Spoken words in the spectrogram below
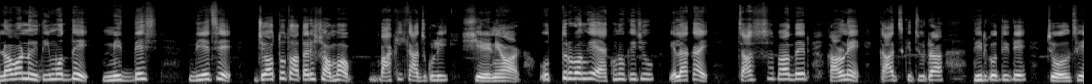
নবান্ন ইতিমধ্যে নির্দেশ দিয়েছে যত তাড়াতাড়ি সম্ভব। বাকি কাজগুলি সেরে নেওয়ার। উত্তরবঙ্গে এখনও কিছু এলাকায় চাষাবাদের কারণে কাজ কিছুটা ধীরগতিতে চলছে।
